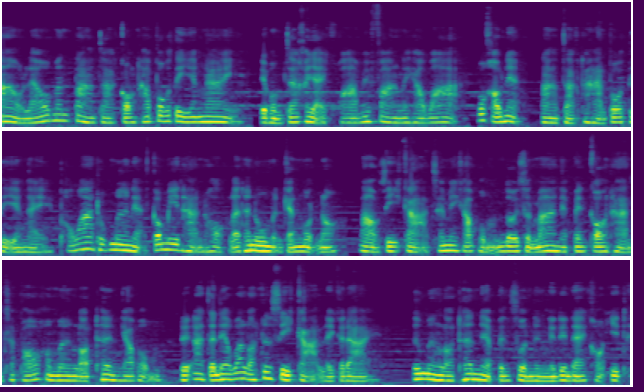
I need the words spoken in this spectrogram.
อ้าวแล้วมันต่างจากกองทัพปกติยังไง เดี๋ยวผมจะขยายความให้ฟังนะครับว่า พวกเขาเนี่ยต่างจากทหารปกติยังไง เพราะว่าทุกเมืองเนี่ยก็มีฐานหอกและธนูเหมือนกันหมดเนาะเหล่าซีการ์ดใช่ไหมครับผมโดยส่วนมากเนี่ยเป็นกองทหารเฉพาะของเมืองลอตเทิร์นครับผม หรืออาจจะเรียกว่าลอตเทิร์ซีการ์ดเลยก็ได้ ซึ่งเมืองลอตเทิร์นเนี่ยเป็นส่วนหนึ่งในดินแดนของอีเท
